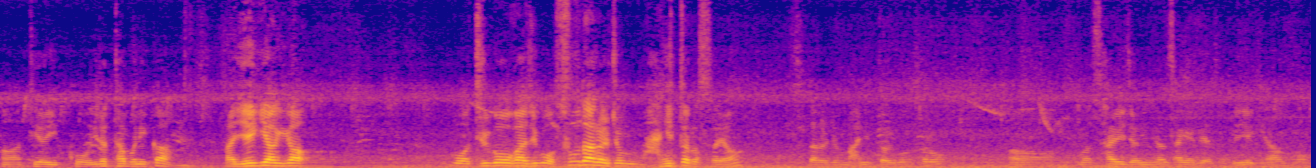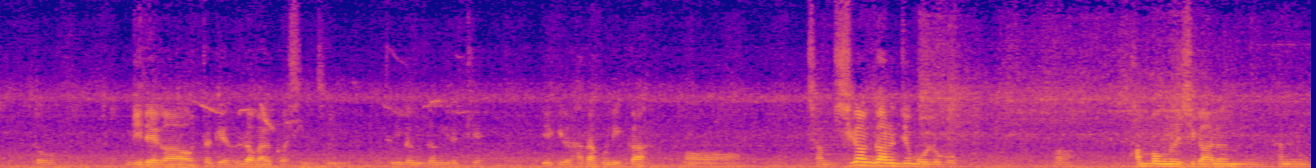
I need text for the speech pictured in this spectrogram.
어, 되어 있고 이렇다 보니까 아, 얘기하기가 뭐 즐거워가지고 수다를 좀 많이 떨었어요. 수다를 좀 많이 떨고 서로 어, 뭐 사회적인 현상에 대해서도 얘기하고 또 미래가 어떻게 흘러갈 것인지 등등등 이렇게 얘기를 하다 보니까 어, 참 시간 가는 줄 모르고 어, 밥 먹는 시간은 한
